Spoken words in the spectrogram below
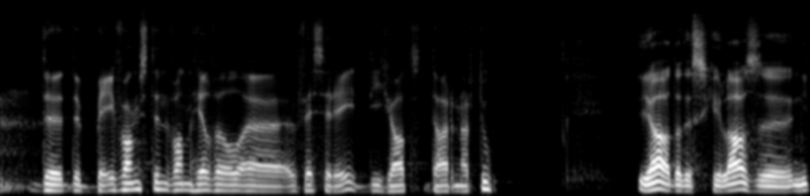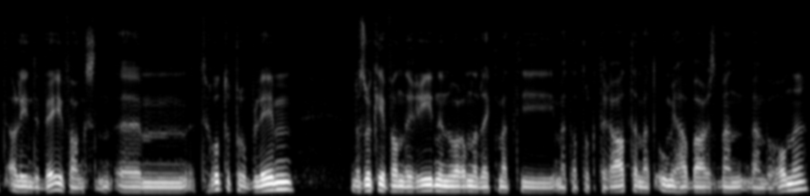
de, de bijvangsten van heel veel uh, visserij, die gaat daar naartoe. Ja, dat is helaas uh, niet alleen de bijvangsten. Um, het grote probleem, en dat is ook een van de redenen waarom dat ik met, die, met dat doctoraat en met omega-bars ben, ben begonnen,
